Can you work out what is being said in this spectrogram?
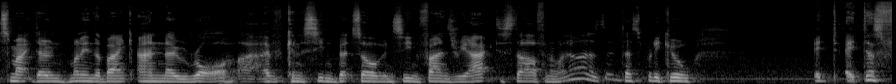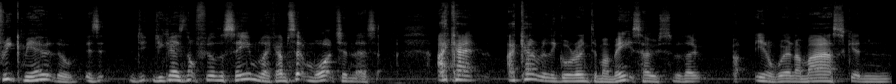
SmackDown, Money in the Bank, and now Raw, I- I've kind of seen bits of and seen fans react to stuff, and I'm like, oh, that's, that's pretty cool. It it does freak me out though. Is it? Do you guys not feel the same? Like I'm sitting watching this, I can't I can't really go around to my mate's house without uh, you know wearing a mask and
